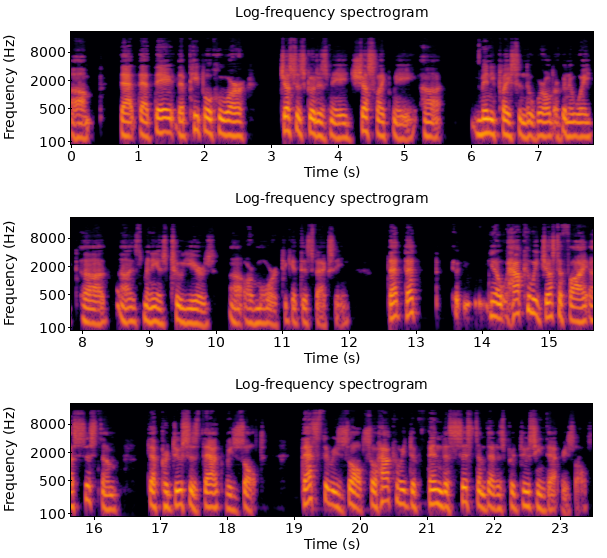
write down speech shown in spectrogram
Um, that that they that people who are just as good as me, just like me, uh, many places in the world are going to wait uh, uh, as many as two years uh, or more to get this vaccine. That that you know, how can we justify a system that produces that result? That's the result. So how can we defend the system that is producing that result?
